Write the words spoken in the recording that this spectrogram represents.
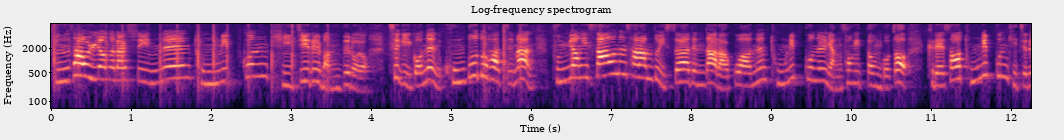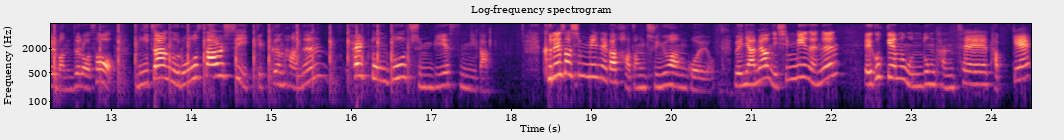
군사훈련을 할 수 있는 독립군 기지를 만들어요. 즉 이거는 공부도 하지만 분명히 싸우는 사람도 있어야 된다라고 하는 독립군을 양성했던 거죠. 그래서 독립군 기지를 만들어서 무장으로 싸울 수 있게끔 하는 활동도 준비했습니다. 그래서 신민회가 가장 중요한 거예요. 왜냐하면 이 신민회는 애국계몽 운동 단체답게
